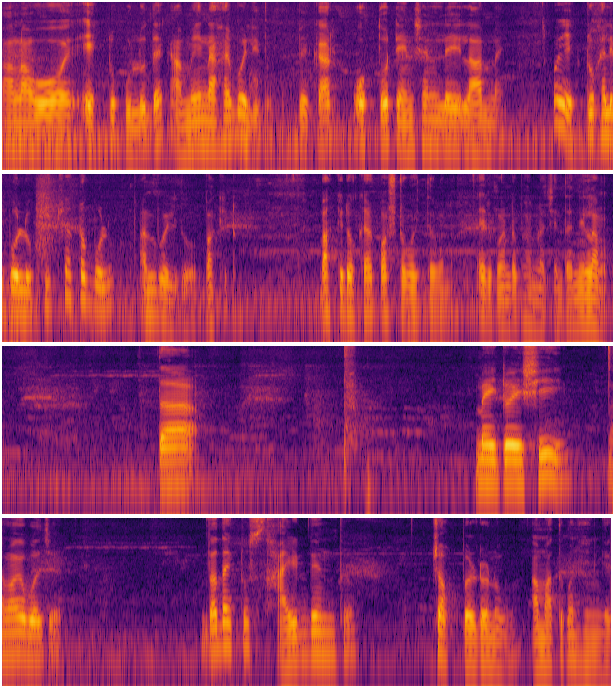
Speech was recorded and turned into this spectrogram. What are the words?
ভাবলাম, ও একটু কুল্লু দেখ, আমি না হয় বলি তো বেকার, অত টেনশন নেই লাভ নাই। ওই একটু খালি বলুক, কিছু একটা বলুক, আমি বলি দেবো, বাকিটা। বাকিটাকে আর কষ্ট করতে হবে না। এরকম একটা ভাবনা চিন্তা নিলাম। তা মেয়েটো এসেই আমাকে বলছে, দাদা একটু সাইড দেন তো, চপ্পলটা নেব, আমার তখন হেঙ্গে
